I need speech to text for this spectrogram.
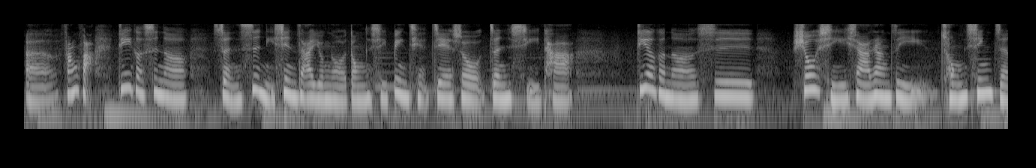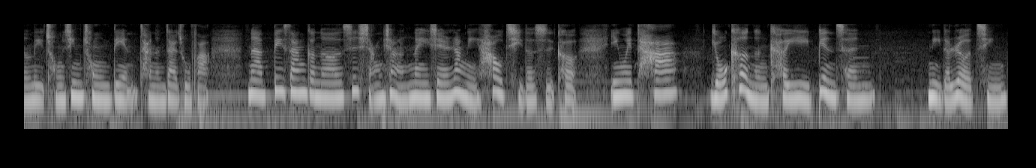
呃方法。第一个是呢，审视你现在拥有的东西，并且接受、珍惜它。第二个呢是休息一下，让自己重新整理、重新充电，才能再出发。那第三个呢是想想那一些让你好奇的时刻，因为它。有可能可以变成你的热情，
